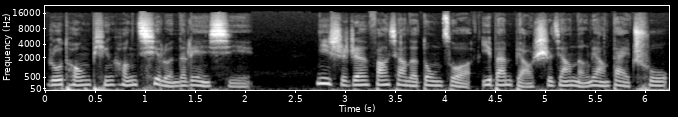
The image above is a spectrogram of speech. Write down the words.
如同平衡气轮的练习，逆时针方向的动作一般表示将能量带出。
